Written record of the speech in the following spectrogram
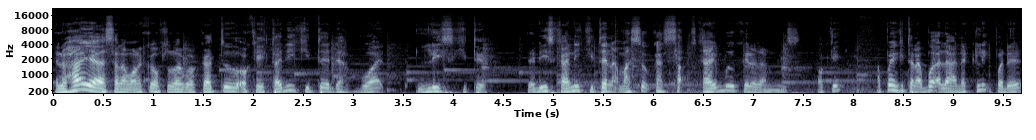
Hello hai Assalamualaikum warahmatullahi wabarakatuh. Okay tadi kita dah buat list kita. Jadi sekarang ni kita nak masukkan subscriber ke dalam list. Okay Apa yang kita nak buat adalah anda klik pada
